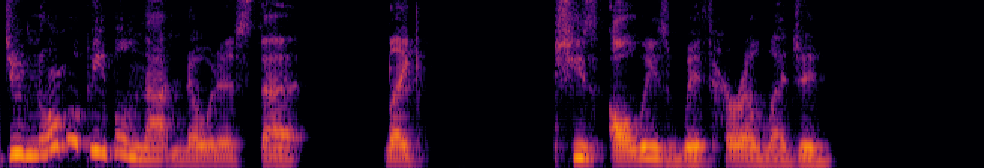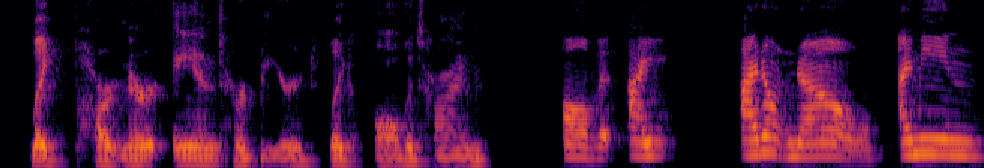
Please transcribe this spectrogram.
do normal people not notice that like she's always with her alleged like partner and her beard like all the time? all of it. I I don't know. I mean,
